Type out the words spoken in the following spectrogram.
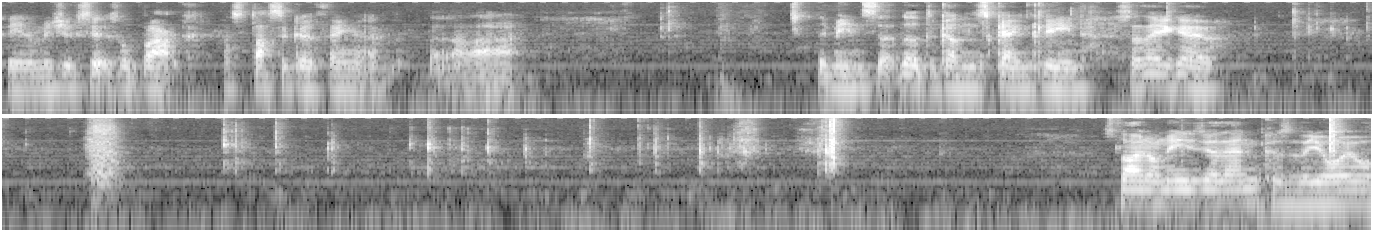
Clean them. As you can see, it's all black. That's that's a good thing. Uh, like that. It means that the, the gun's getting clean. So there you go. Slide on easier then because of the oil.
